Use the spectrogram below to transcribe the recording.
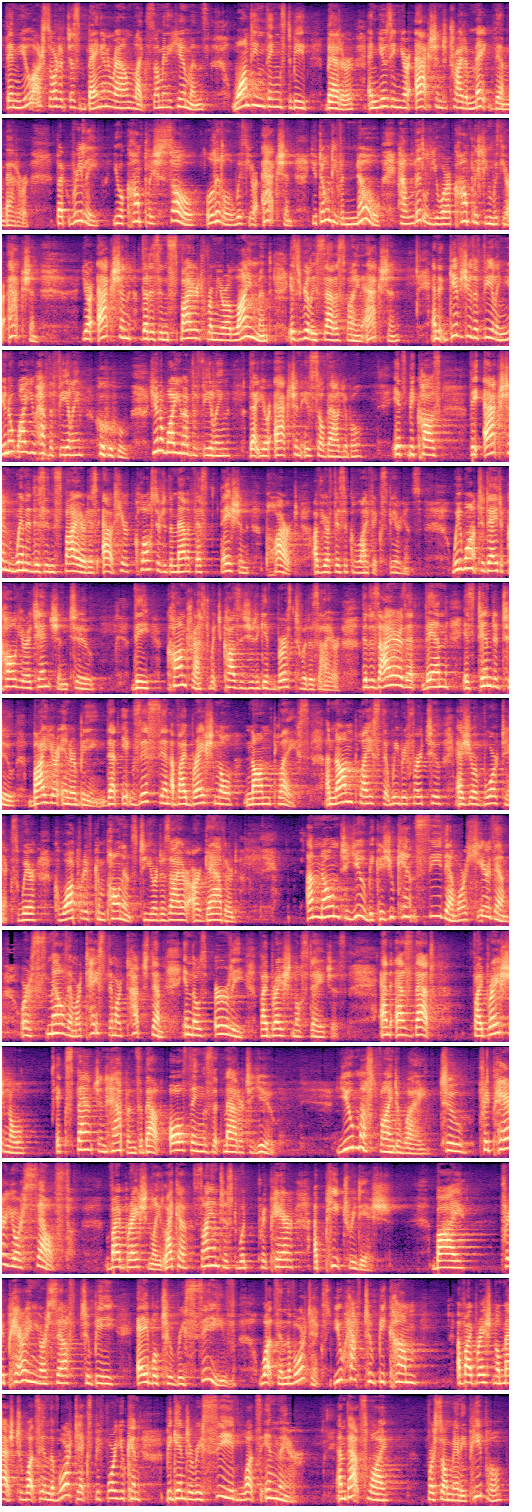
then you are sort of just banging around like so many humans wanting things to be better and using your action to try to make them better. But really you accomplish so little with your action. You don't even know how little you are accomplishing with your action. Your action that is inspired from your alignment is really satisfying action and it gives you the feeling. You know why you have the feeling? You know why you have the feeling that your action is so valuable? It's because the action when it is inspired is out here closer to the manifestation part of your physical life experience. We want today to call your attention to the contrast which causes you to give birth to a desire. The desire that then is tended to by your inner being that exists in a vibrational non-place. A non-place that we refer to as your vortex where cooperative components to your desire are gathered unknown to you because you can't see them or hear them or smell them or taste them or touch them in those early vibrational stages. And as that vibrational expansion happens about all things that matter to you you must find a way to prepare yourself vibrationally like a scientist would prepare a petri dish. By preparing yourself to be able to receive what's in the vortex. You have to become a vibrational match to what's in the vortex before you can begin to receive what's in there. And that's why for so many people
